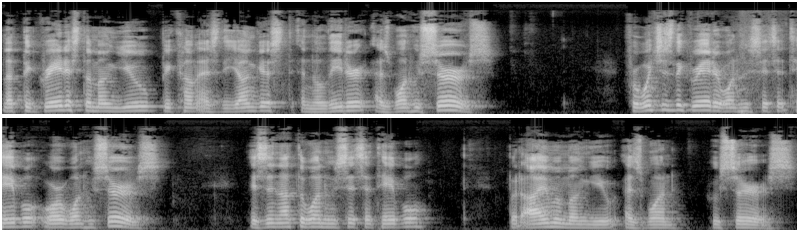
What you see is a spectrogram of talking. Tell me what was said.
Let the greatest among you become as the youngest and the leader as one who serves. For which is the greater, one who sits at table or one who serves? Is it not the one who sits at table? But I am among you as one who serves.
